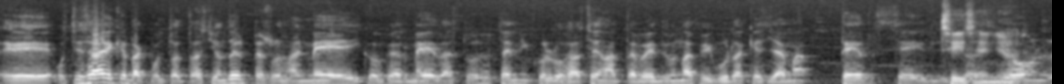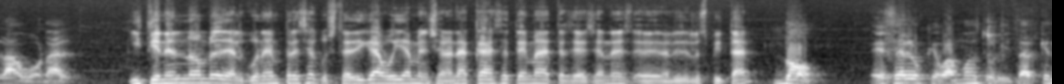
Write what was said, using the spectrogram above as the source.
eh, usted sabe que la contratación del personal médico, enfermeras, todos esos técnicos los hacen a través de una figura que se llama tercerización laboral. ¿Y tiene el nombre de alguna empresa que usted diga, voy a mencionar acá este tema de tercerización del hospital? No, eso es lo que vamos a solicitar que,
